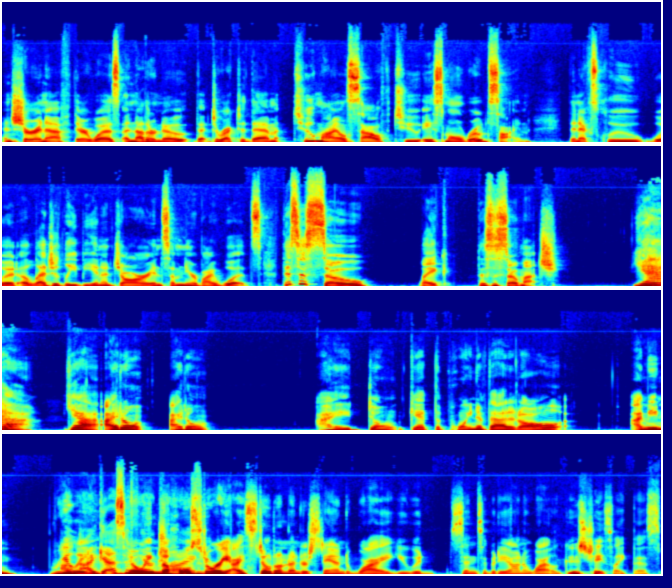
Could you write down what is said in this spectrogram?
and sure enough, there was another note that directed them two miles south to a small road sign. The next clue would allegedly be in a jar in some nearby woods. This is so, like, this is so much. Yeah. Yeah. I don't, I don't, I don't get the point of that at all. I mean, really, I guess knowing you're the whole story, I still don't understand why you would send somebody on a wild goose chase like this.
